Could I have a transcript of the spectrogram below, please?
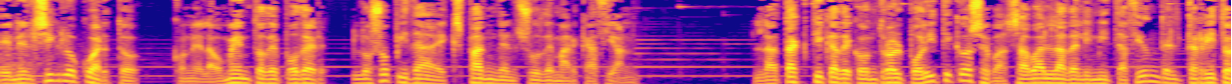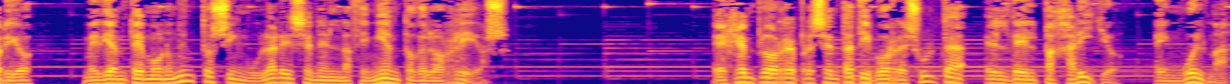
En el siglo IV, con el aumento de poder, los ópida expanden su demarcación. La táctica de control político se basaba en la delimitación del territorio mediante monumentos singulares en el nacimiento de los ríos. Ejemplo representativo resulta el del Pajarillo, en Huelma,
